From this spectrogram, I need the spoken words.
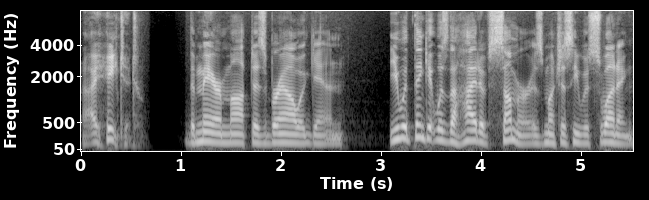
I hate it. The mayor mopped his brow again. You would think it was the height of summer as much as he was sweating.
